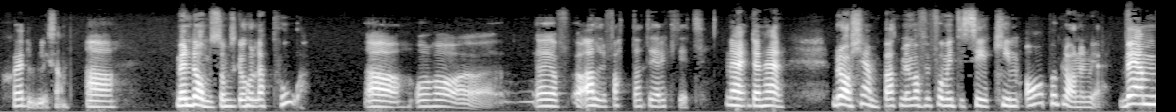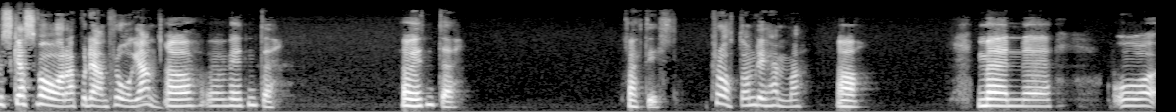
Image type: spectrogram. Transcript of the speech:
själv liksom. Ja. Men de som ska hålla på. Ja, och ha... Ja, jag har aldrig fattat det riktigt. Nej, den här. Bra kämpat, men varför får vi inte se Kim A på planen mer? Vem ska svara på den frågan? Ja, jag vet inte. Jag vet inte. Faktiskt. Prata om det hemma. Ja. Men, eh, och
